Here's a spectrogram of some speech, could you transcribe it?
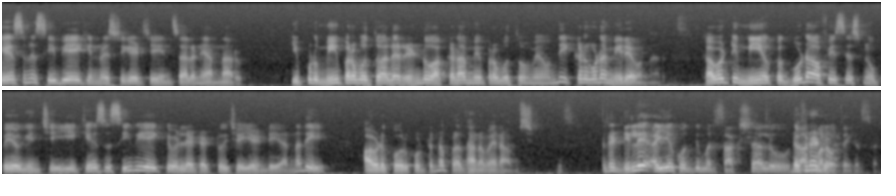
కేసును సిబిఐకి ఇన్వెస్టిగేట్ చేయించాలని అన్నారు. ఇప్పుడు మీ ప్రభుత్వాలే రెండు అక్కడ మీ ప్రభుత్వమే ఉంది ఇక్కడ కూడా మీరే ఉన్నారు. కాబట్టి మీ యొక్క గుడ్ ఆఫీసెస్ని ఉపయోగించి ఈ కేసు సిబిఐకి వెళ్ళేటట్టు చేయండి అన్నది ఆవిడ కోరుకుంటున్న ప్రధానమైన అంశం. అంటే డిలే అయ్యే కొద్దీ మరి సాక్ష్యాలు అవుతాయి కదా సార్?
